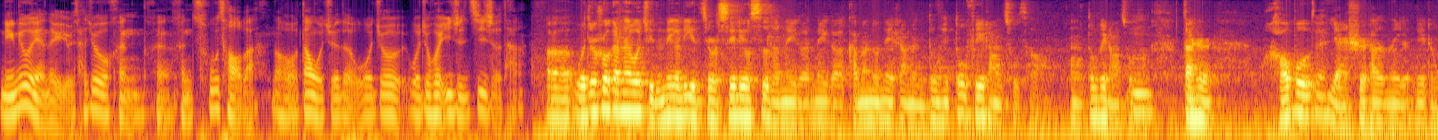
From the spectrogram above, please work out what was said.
零六年的游戏，它就很很很粗糙吧。然后，但我觉得我就我就会一直记着它。呃，我就说刚才我举的那个例子，就是 C 六四的那个那个卡曼多那上面的东西都非常粗糙，嗯，都非常粗糙，但是毫不掩饰它的那个那种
